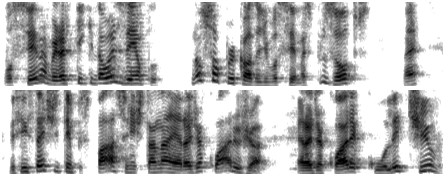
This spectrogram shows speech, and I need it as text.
você, na verdade, tem que dar um exemplo. Não só por causa de você, mas para os outros. Né? Nesse instante de tempo e espaço, a gente está na era de aquário já. Era de aquário é coletivo.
